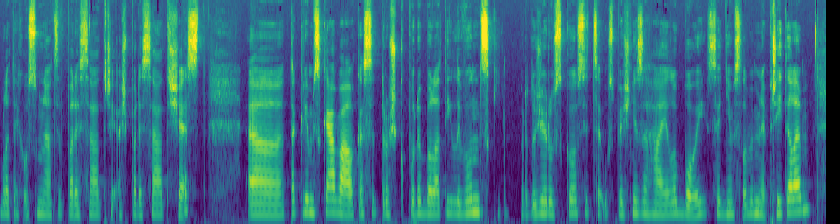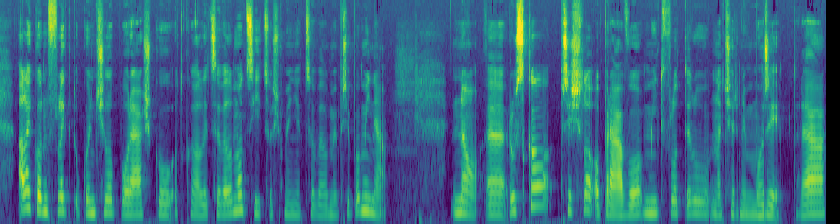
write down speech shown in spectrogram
v letech 1853 až 56. Uh, eh, ta krymská válka se trošku podobala té livonský, protože Rusko sice úspěšně zahájilo boj s jedním slabým nepřítelem, ale konflikt ukončilo porážkou od koalice velmocí, což mi něco velmi připomíná. No, uh, Rusko přišlo o právo mít flotilu na Černém moři. Tada.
